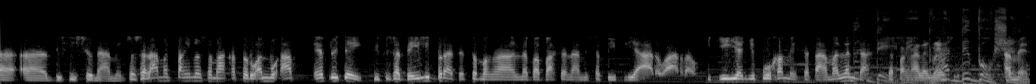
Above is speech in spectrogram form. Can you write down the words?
ah, ah, decision namin. So salamat Panginoon sa mga katuruan mo up every day dito sa Daily Bread at sa mga nababasa namin sa Biblia araw-araw. Igiyan niyo po kami sa tamang landas sa pangalan ni Jesus. Amen.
